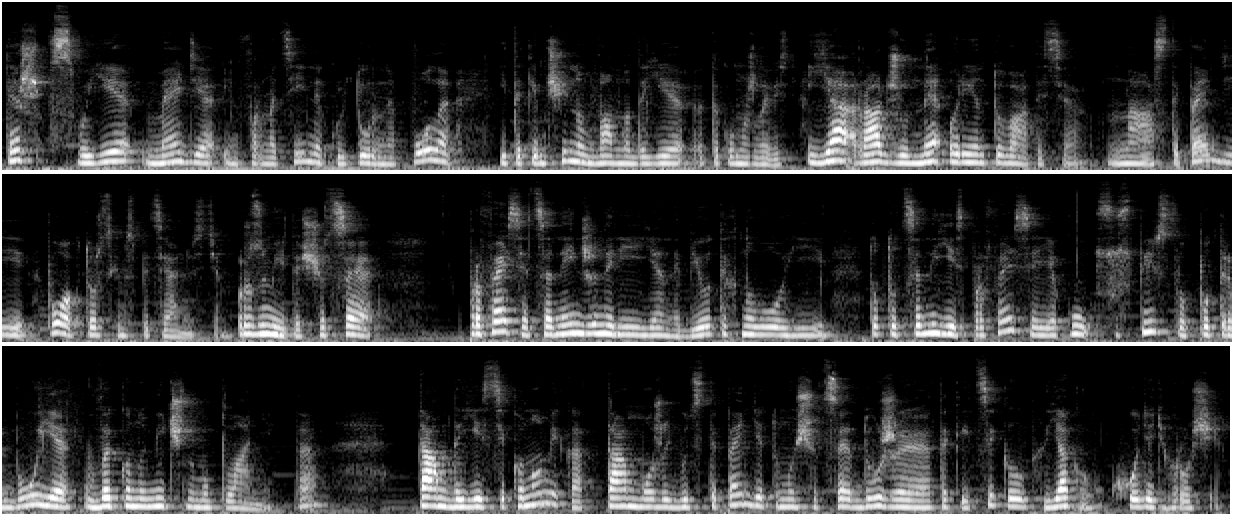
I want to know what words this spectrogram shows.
теж в своє медіа, інформаційне, культурне поле. І таким чином вам надає таку можливість. Я раджу не орієнтуватися на стипендії по акторським спеціальностям. Розумійте, що це професія, це не інженерія, не біотехнології. Тобто, це не є професія, яку суспільство потребує в економічному плані. Так? Там, де є економіка, там можуть бути стипендії, тому що це дуже такий цикл, як ходять гроші.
